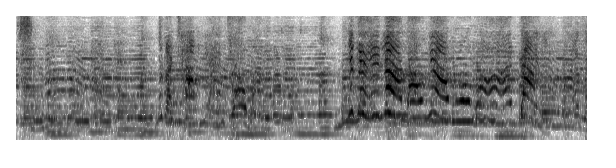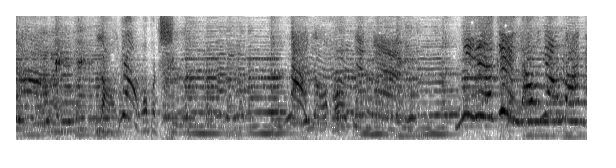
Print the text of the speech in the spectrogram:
吃！那个长面条啊，你给那老娘我把大油啊擦，老娘我不吃，那有好病啊！你给老娘把那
